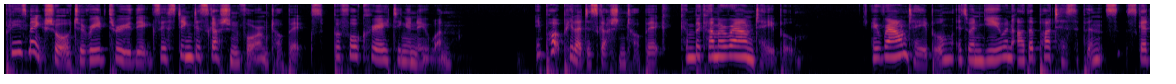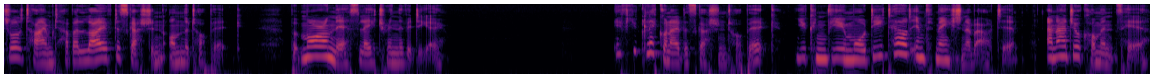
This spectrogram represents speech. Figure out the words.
Please make sure to read through the existing discussion forum topics before creating a new one. A popular discussion topic can become a roundtable. A roundtable is when you and other participants schedule a time to have a live discussion on the topic, but more on this later in the video. If you click on a discussion topic, you can view more detailed information about it and add your comments here.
